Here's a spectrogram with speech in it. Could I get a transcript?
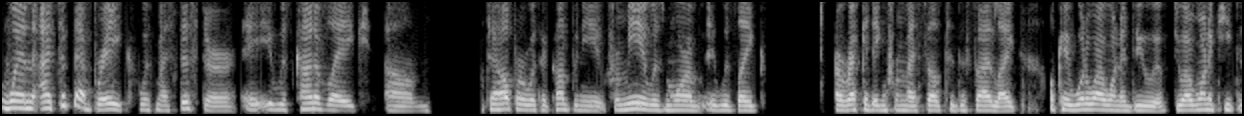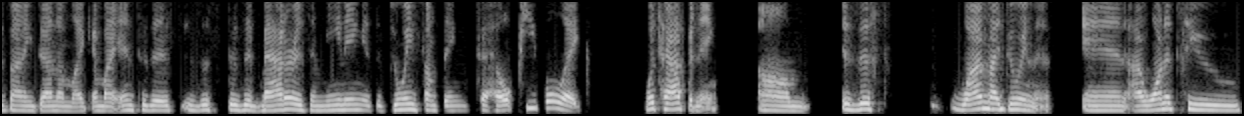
when I took that break with my sister, it, it was kind of like um, to help her with her company. For me, it was more of it was like a reckoning for myself to decide like okay what do i want to do? If do i want to keep designing denim? Like am i into this? Is this does it matter? Is it meaning? Is it doing something to help people? Like what's happening? Um is this why am i doing this? And i wanted to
